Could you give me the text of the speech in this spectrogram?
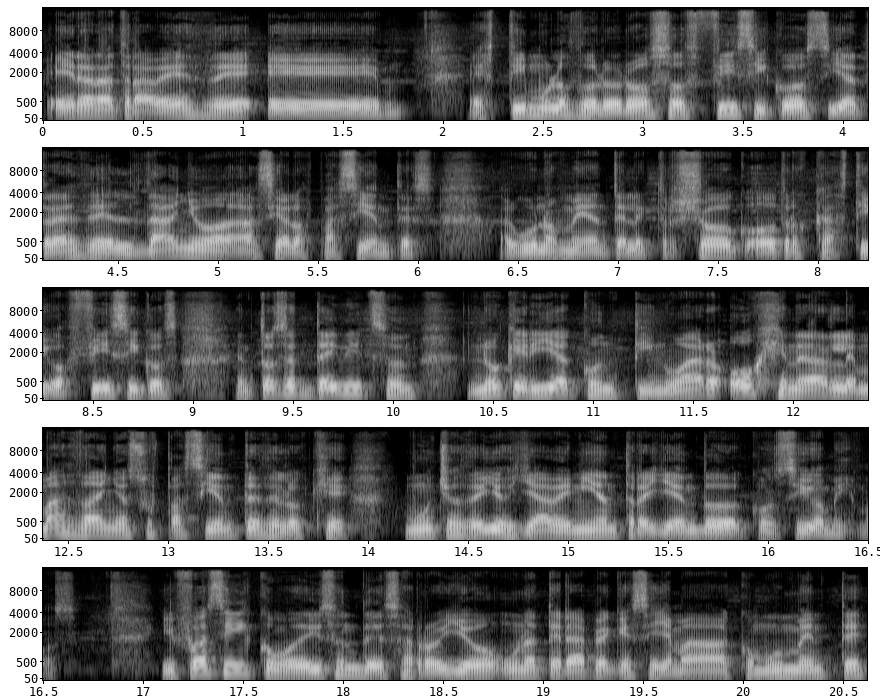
eran a través de estímulos dolorosos físicos y a través del daño hacia los pacientes, algunos mediante electroshock, otros castigos físicos. Entonces Davidson no quería continuar o generarle más daño a sus pacientes de los que muchos de ellos ya venían trayendo consigo mismos. Y fue así como Davidson desarrolló una terapia que se llamaba comúnmente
